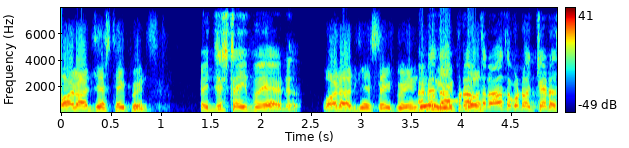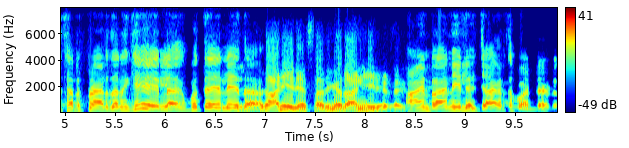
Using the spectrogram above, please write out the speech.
వాడు అడ్జస్ట్ అయిపోయింది సార్. అడ్జస్ట్ అయిపోయాడు. వాడు అడ్జస్ట్ అయిపోయిండు అంటే అప్పుడు తర్వాత కూడా వచ్చాడా సార్ ప్రార్థనకి లేకపోతే లేదా? రానియలేదు సార్ ఇంకా రానియలేదు అది. ఆయన రానిలేదు జాగ్రత్త పడ్డాడు.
